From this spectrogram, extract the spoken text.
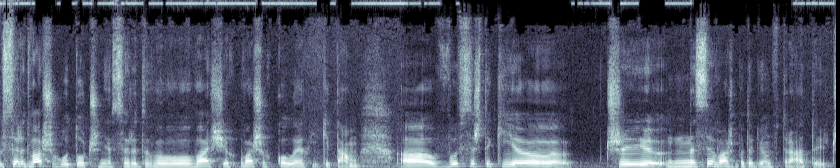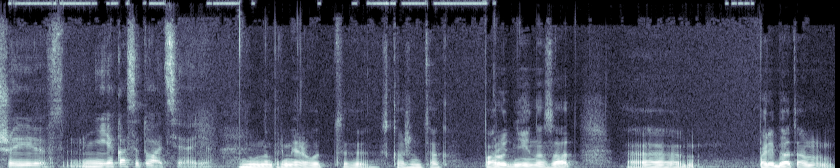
в- серед вашого оточення, серед е, ваших, ваших колег, які там, е, ви все ж таки. е, Чи несе ваш батальйон втрати, чи ні? Яка ситуація є? Ну, например, вот, э, скажем так, пару дней назад э, по ребятам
